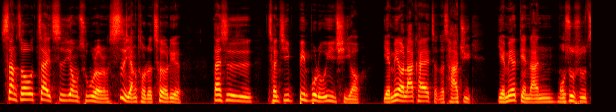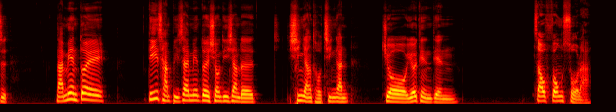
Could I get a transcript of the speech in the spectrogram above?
上周再次用出了四羊头的策略，但是成绩并不如预期哦，也没有拉开整个差距，也没有点燃魔术数字。那面对第一场比赛，面对兄弟象的新羊头金安，就有点点遭封锁啦。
